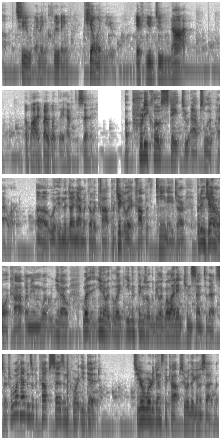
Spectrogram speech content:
up to and including killing you if you do not abide by what they have to say. A pretty close state to absolute power. Uh, in the dynamic of a cop, particularly a cop with a teenager, but in general, a cop. I mean, what you know, what you know, like even things will be like, well, I didn't consent to that search. Well, what happens if a cop says in court you did? It's your word against the cops. Who are they going to side with?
